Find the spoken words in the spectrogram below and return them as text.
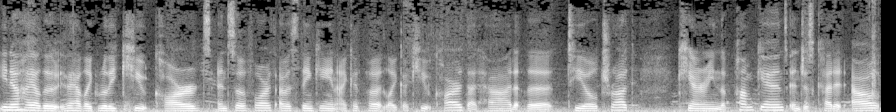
you know how they have like really cute cards and so forth I was thinking I could put like a cute card that had the teal truck carrying the pumpkins and just cut it out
